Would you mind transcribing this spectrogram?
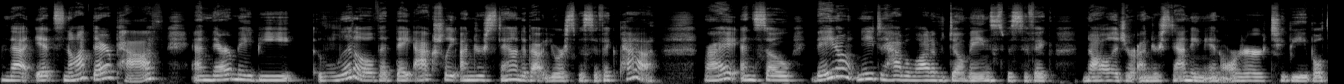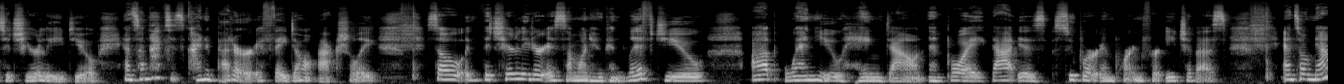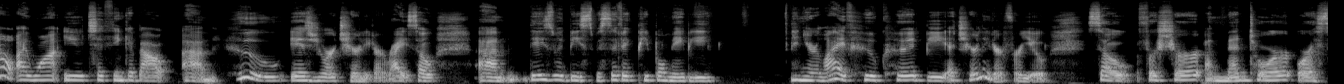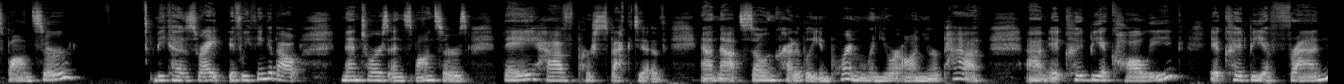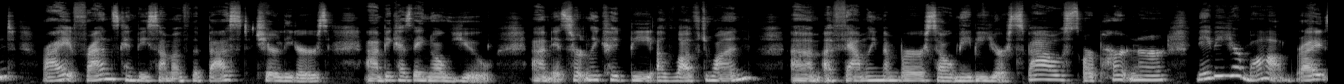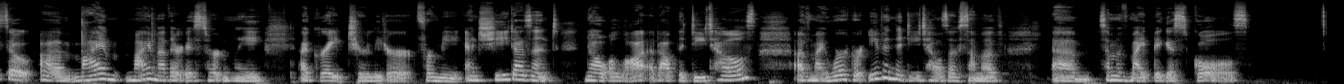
that it's not their path and there may be little that they actually understand about your specific path, right? And so they don't need to have a lot of domain specific knowledge or understanding in order to be able to cheerlead you. And sometimes it's kind of better if they don't actually. So the cheerleader is someone who can lift you up when you hang down. And boy, that is super important for each of us. And so now I want you to think about um, who is your cheerleader, right? So um, these would be specific people, maybe in your life who could be a cheerleader for you. So, for sure, a mentor or a sponsor because right if we think about mentors and sponsors they have perspective and that's so incredibly important when you're on your path. Um, it could be a colleague it could be a friend right? Friends can be some of the best cheerleaders uh, because they know you. Um, it certainly could be a loved one um, a family member so maybe your spouse or partner maybe your mom right? So um, my my mother is certainly a great cheerleader for me and she doesn't know a lot about the details of my work or even the details of some of um, some of my biggest goals.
